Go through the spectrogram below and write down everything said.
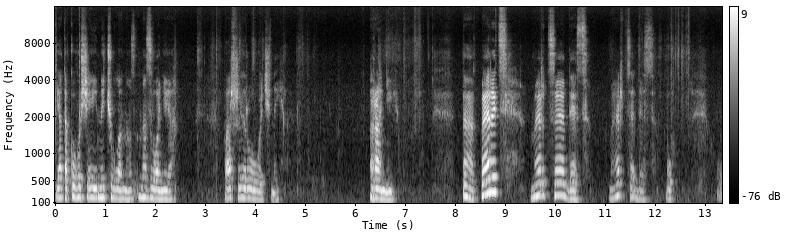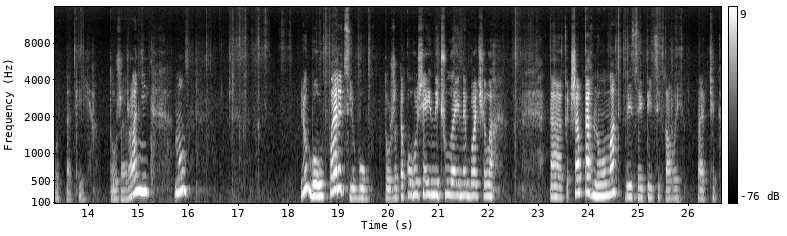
я такого ще і не чула названня. Фаршировочний. Ранній. Так, перець Мерцедес. Мерцедес. О, от такий. Теж ранній. Ну, любов, перець любов. Теж такого ще і не чула і не бачила. Так, шапка гнома. Дивіться, який цікавий перчик.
